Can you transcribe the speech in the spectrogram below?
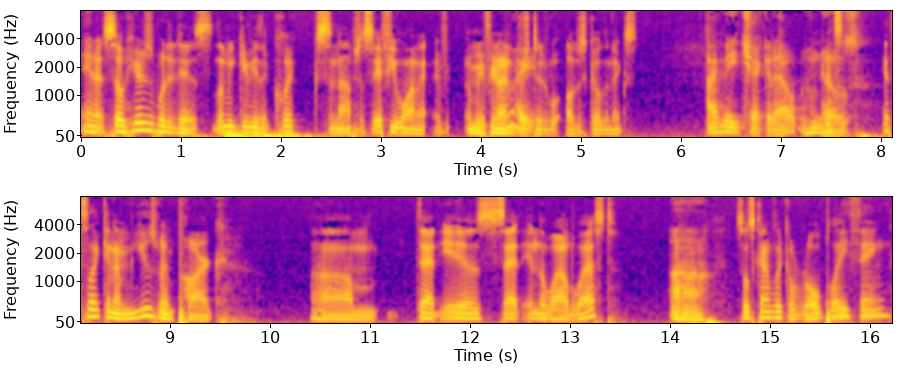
And uh, so here's what it is. Let me give you the quick synopsis, if you want it. If, I mean, if you're not Right. interested, I'll just go the next. I may check it out. Who It's- knows? It's like an amusement park, um, that is set in the Wild West. Uh huh. So it's kind of like a role play thing.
